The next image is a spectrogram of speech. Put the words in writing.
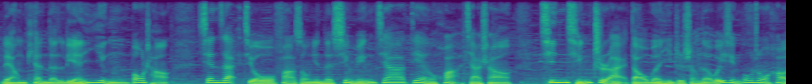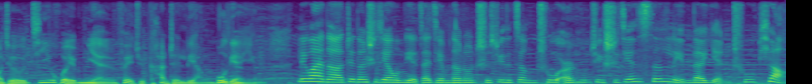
两片的联映包场。现在就发送您的姓名加电话加上亲情挚爱到文艺之声的微信公众号，就有机会免费去看这两部电影。另外呢，这段时间我们也在节目当中持续的赠出儿童剧《时间森林》的演出票。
